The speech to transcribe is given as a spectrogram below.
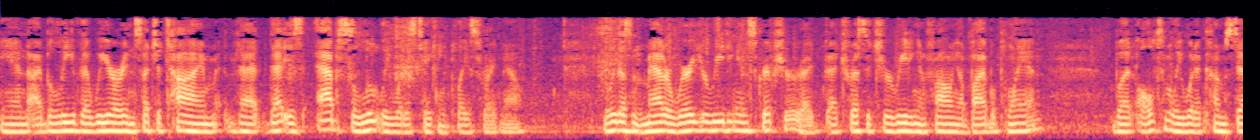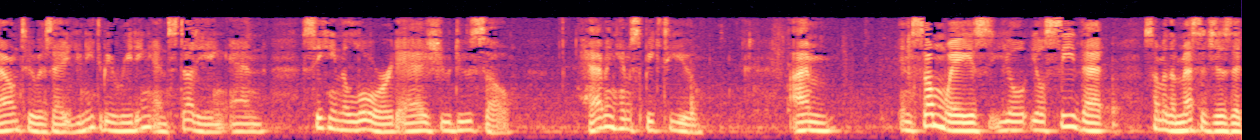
And I believe that we are in such a time that that is absolutely what is taking place right now. It really doesn't matter where you're reading in Scripture. I, I trust that you're reading and following a Bible plan. But ultimately, what it comes down to is that you need to be reading and studying and seeking the Lord as you do so, having Him speak to you. I'm, in some ways, you'll you'll see that some of the messages that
